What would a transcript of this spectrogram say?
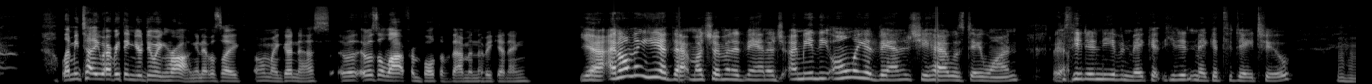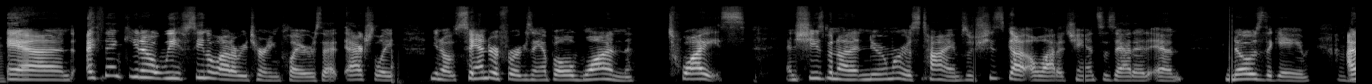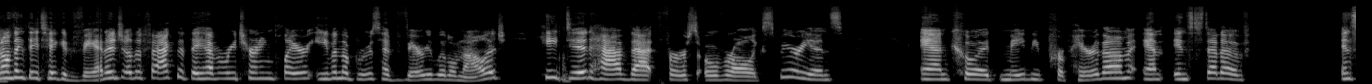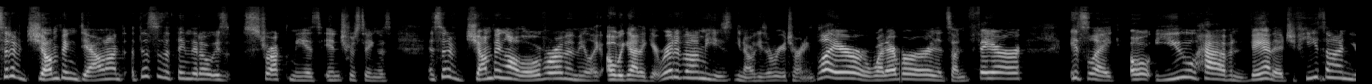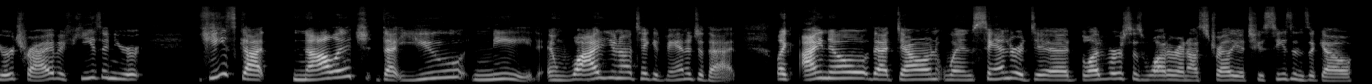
let me tell you everything you're doing wrong. And it was like, oh my goodness. It was, it was a lot from both of them in the beginning. Yeah, I don't think he had that much of an advantage. I mean, the only advantage he had was day one because yeah. he didn't even make it. He didn't make it to day 2 mm-hmm. And I think, you know, we've seen a lot of returning players that actually, you know, Sandra, for example, won twice and she's been on it numerous times. So she's got a lot of chances at it and knows the game. Mm-hmm. I don't think they take advantage of the fact that they have a returning player, even though Bruce had very little knowledge. He mm. did have that first overall experience and could maybe prepare them and instead of instead of jumping down on this is the thing that always struck me as interesting is instead of jumping all over him and being like oh we got to get rid of him. He's you know he's a returning player or whatever and it's unfair. It's like oh you have an advantage. If he's on your tribe if he's in your he's got knowledge that you need and why do you not take advantage of that? Like i know that down when sandra did blood versus water in australia two seasons ago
